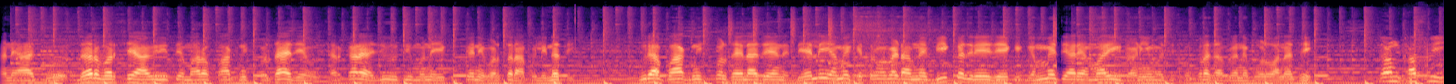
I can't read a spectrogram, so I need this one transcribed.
અને આ જો દર વર્ષે આવી રીતે મારો પાક નિષ્ફળ થાય છે સરકારે હજુ સુધી મને એક રૂપિયાની વળતર આપેલી નથી. પૂરા પાક નિષ્ફળ થયેલા છે અને ડેલી અમે ખેતરમાં બેઠા અમને બીક જ રહે છે કે ગમે ત્યારે અમારી ઢાણીઓમાંથી છોકરા આપણને બોલવાના છે. ગામ ખાસવી.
